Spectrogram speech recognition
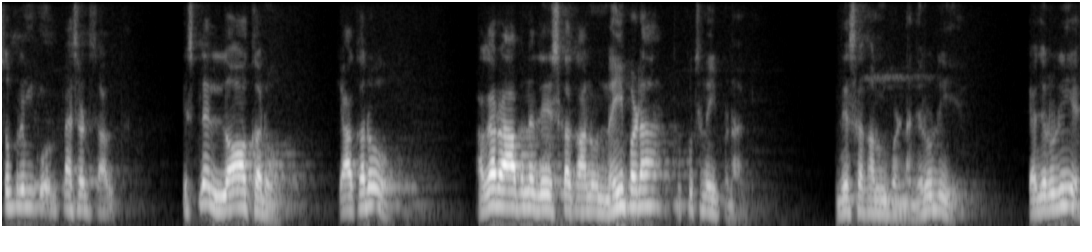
सुप्रीम कोर्ट पैंसठ साल तक। इसलिए लॉ करो। क्या करो? अगर आपने देश का कानून नहीं पढ़ा तो कुछ नहीं पढ़ा देश का कानून पढ़ना ज़रूरी है। क्या ज़रूरी है?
